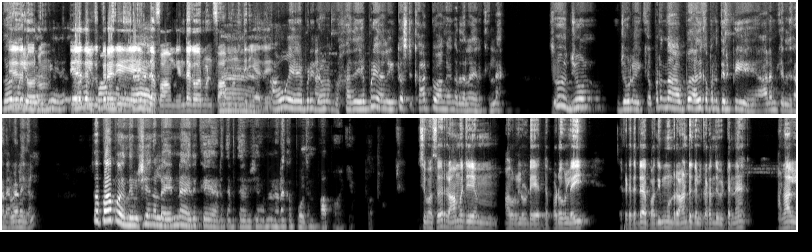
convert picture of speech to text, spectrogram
தேர்தல் கவர்மெண்ட் வரும். கவர்மெண்ட் தேர்தலுக்கு பிறகு எந்த ஃபார்ம், எந்த கவர்ன்மென்ட் ஆ ஃபார்ம்ன்னு தெரியாது. அவங்க எப்படி டெவலப் அது எப்படி அதுல இன்ட்ரெஸ்ட் காட்டுவாங்கங்கிறதெல்லாம் இருக்குல்ல. ஸோ. ஜூன், ஜூலைக்கு அப்புறம் தான் அப்ப அதுக்கப்புறம் திருப்பி ஆரம்பிக்கிறதுக்கான வேலைகள். ஸோ பார்ப்போம் இந்த விஷயங்கள்ல என்ன இருக்கு அடுத்தடுத்த விஷயங்கள் நடக்க போகுதுன்னு பார்ப்போம். நிச்சயமா சார். ராமஜெயம் அவர்களுடைய இந்த படுகொலை கிட்டத்தட்ட 13 ஆண்டுகள் கடந்து விட்டன. ஆனால்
